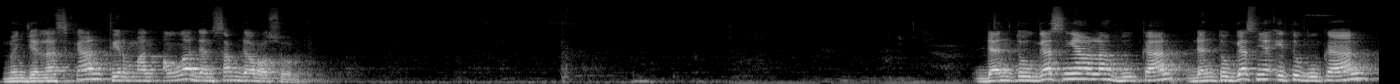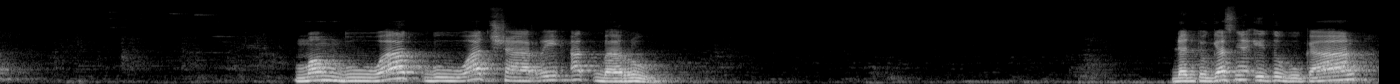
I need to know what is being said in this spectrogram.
Menjelaskan firman Allah dan sabda Rasul. Dan tugasnya lah bukan dan tugasnya itu bukan membuat buat syariat baru. Dan tugasnya itu bukan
